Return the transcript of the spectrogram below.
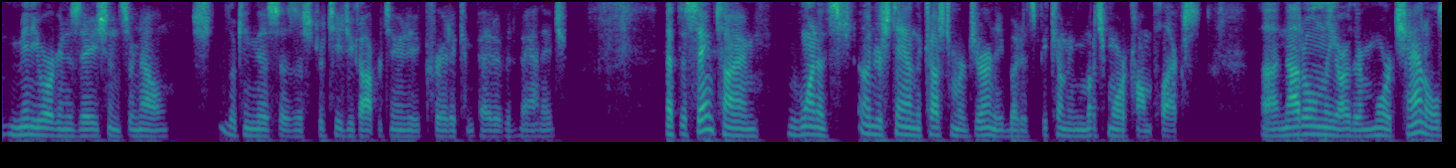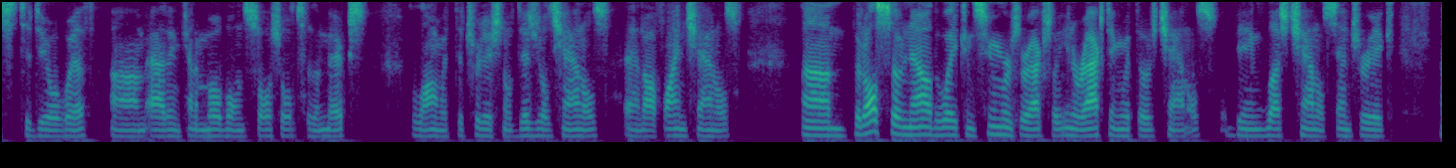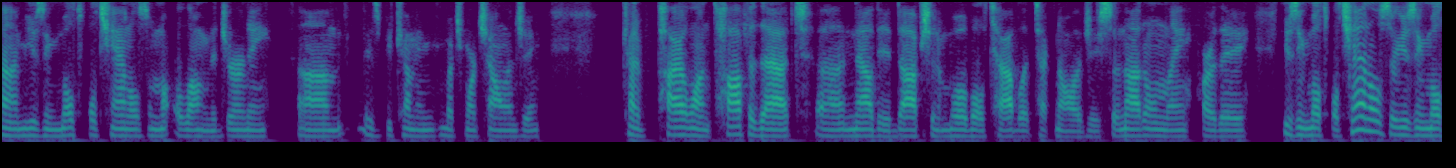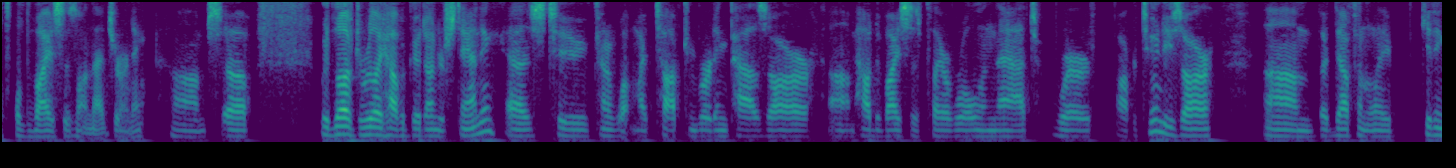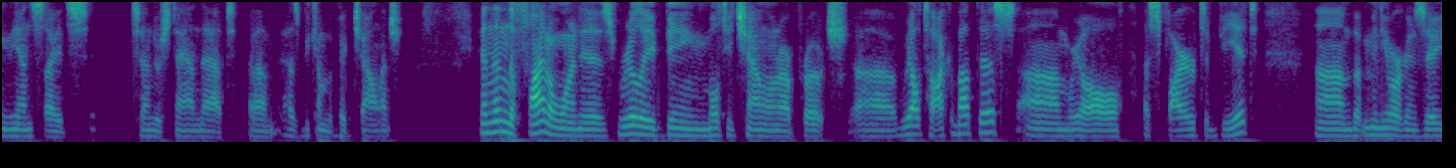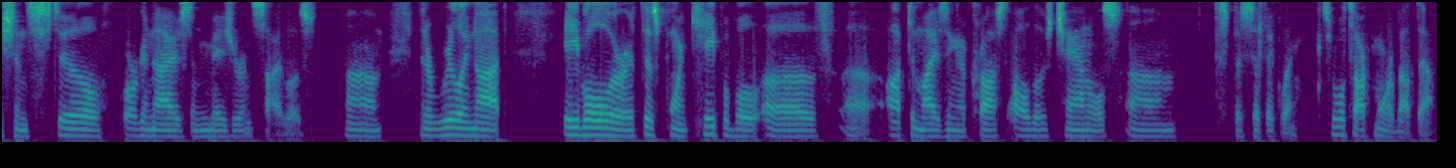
many organizations are now looking this as a strategic opportunity to create a competitive advantage. At the same time, we want to understand the customer journey, but it's becoming much more complex. Uh, not only are there more channels to deal with, um, adding kind of mobile and social to the mix, along with the traditional digital channels and offline channels, um, but also now the way consumers are actually interacting with those channels, being less channel centric, um, using multiple channels along the journey um, is becoming much more challenging. Kind of pile on top of that uh, now the adoption of mobile tablet technology. So not only are they using multiple channels, they're using multiple devices on that journey. Um, so we'd love to really have a good understanding as to kind of what my top converting paths are, um, how devices play a role in that, where opportunities are, um, but definitely getting the insights to understand that um, has become a big challenge. And then the final one is really being multi-channel in our approach. Uh, we all talk about this. Um, we all aspire to be it. Um, but many organizations still organize and measure in silos um, and are really not able or at this point capable of uh, optimizing across all those channels um, specifically. So we'll talk more about that.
